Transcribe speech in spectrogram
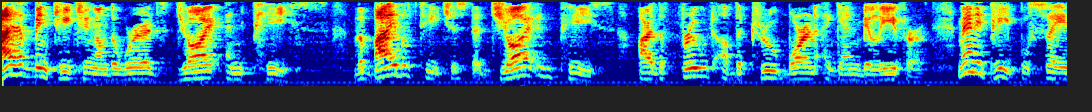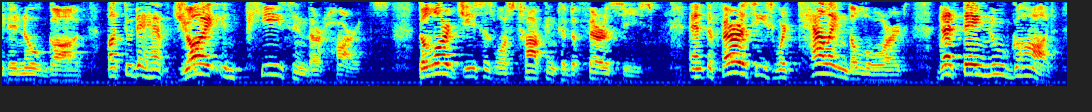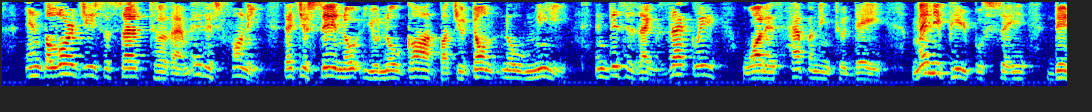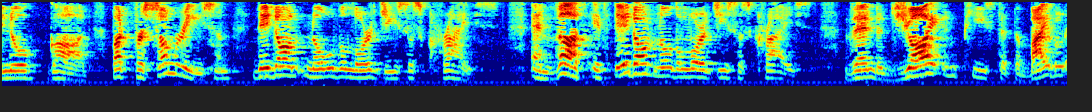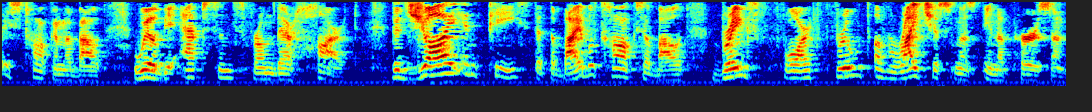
I have been teaching on the words joy and peace. The Bible teaches that joy and peace are the fruit of the true born again believer. Many people say they know God, but do they have joy and peace in their hearts? The Lord Jesus was talking to the Pharisees, and the Pharisees were telling the Lord that they knew God. And the Lord Jesus said to them, It is funny that you say no, you know God, but you don't know me. And this is exactly what is happening today. Many people say they know God, but for some reason they don't know the Lord Jesus Christ. And thus, if they don't know the Lord Jesus Christ, then the joy and peace that the Bible is talking about will be absent from their heart. The joy and peace that the Bible talks about brings forth fruit of righteousness in a person.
